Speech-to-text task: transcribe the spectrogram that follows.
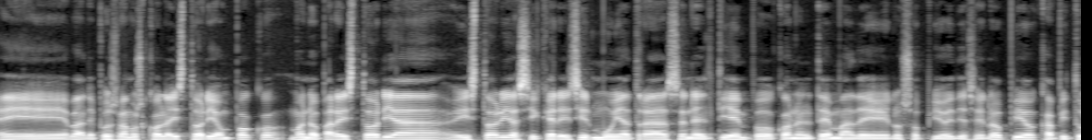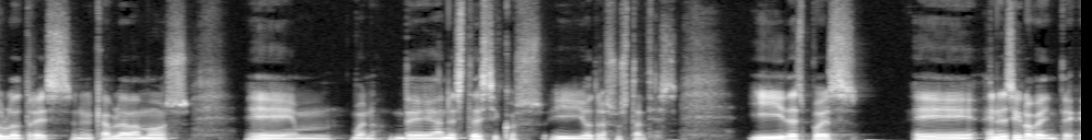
Eh, vale, pues vamos con la historia un poco. Bueno, para historia, historia, si queréis ir muy atrás en el tiempo con el tema de los opioides y el opio, capítulo 3, en el que hablábamos em, bueno, de anestésicos y otras sustancias. Y después, eh, en el siglo XX.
